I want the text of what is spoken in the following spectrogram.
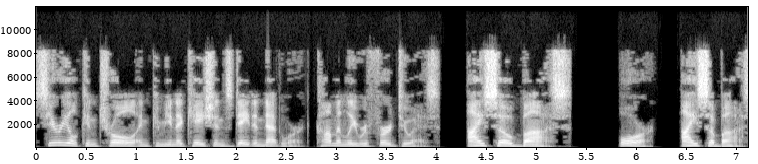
Serial Control and Communications Data Network commonly referred to as ISO bus or ISOBUS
